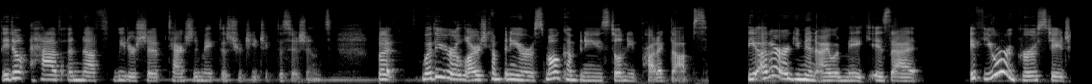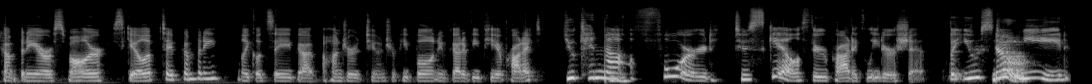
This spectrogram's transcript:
they don't have enough leadership to actually make the strategic decisions. But whether you're a large company or a small company, you still need product ops. The other argument I would make is that if you're a growth stage company or a smaller scale up type company, like let's say you've got 100, 200 people and you've got a VP of product, you cannot mm-hmm. afford to scale through product leadership but you still no. need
